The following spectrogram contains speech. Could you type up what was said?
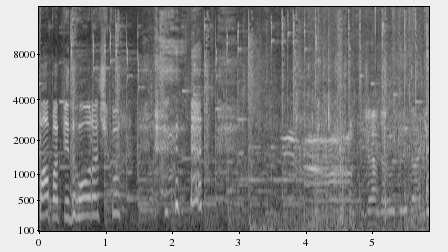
Папа під горочку. Включаем вторую передачу.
